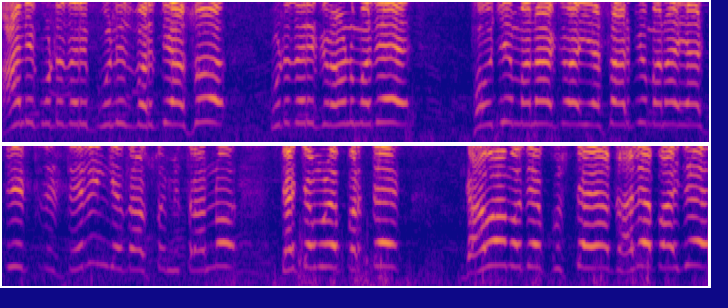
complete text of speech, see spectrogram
आणि कुठेतरी पोलीस भरती असो कुठेतरी ग्राउंडमध्ये फौजी म्हणा किंवा एस आर पी म्हणा याची ट्रे- ट्रेनिंग घेत असतो मित्रांनो. त्याच्यामुळे प्रत्येक गावामध्ये कुस्त्या या झाल्या पाहिजे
